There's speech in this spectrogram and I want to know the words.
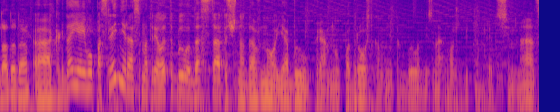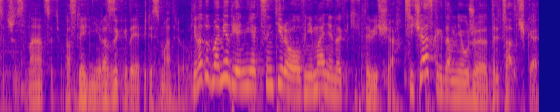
да, да, да. А, Когда я его последний раз смотрел, это было достаточно давно. Я был прям, ну, подростком. Мне там было, не знаю, может быть, там лет 17-16. Последние разы, когда я пересматривал. И на тот момент я не акцентировал внимание на каких-то вещах. Сейчас, когда мне уже тридцаточка,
